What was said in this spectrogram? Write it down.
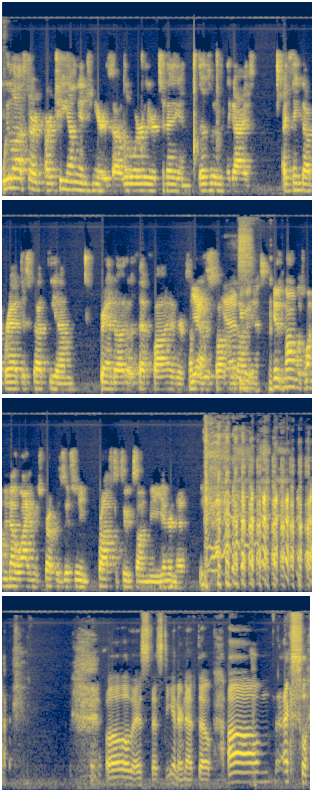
We lost our, our two young engineers uh, a little earlier today, and those would have been the guys. I think uh, Brad just got the um, Grand Auto Theft Five or something he was Yes, talking yes. about. He Yes. his mom was wanting to know why he was prepositioning prostitutes on the internet. oh, that's that's the internet, though. Um, excellent.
